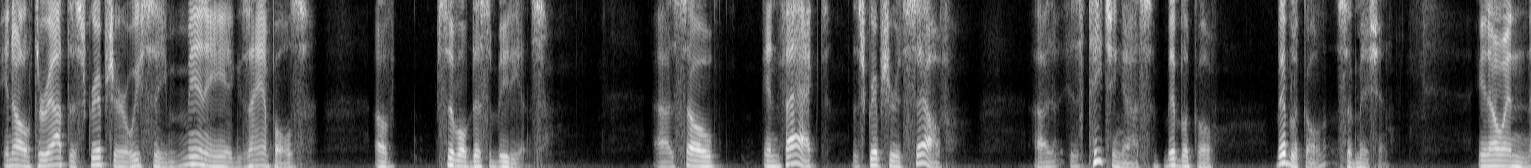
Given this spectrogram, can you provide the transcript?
You know, throughout the scripture, we see many examples of civil disobedience. Uh, so, in fact, the scripture itself uh, is teaching us biblical biblical submission. You know, in,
